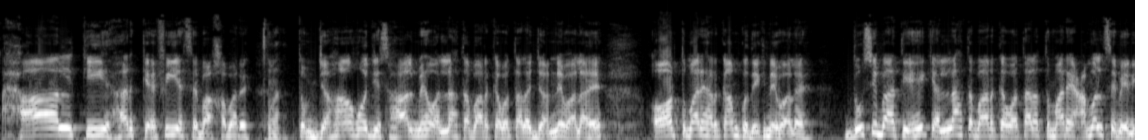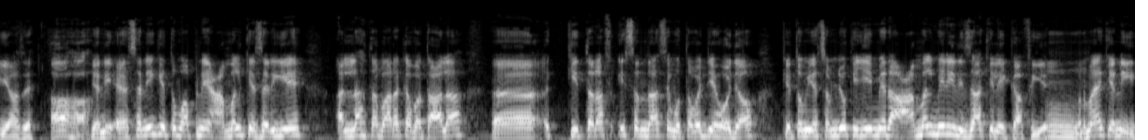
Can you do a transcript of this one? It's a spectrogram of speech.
حال کی ہر کیفیت سے باخبر ہے۔ ہاں۔ تم جہاں ہو جس حال میں ہو اللہ تبارک و تعالی جاننے والا ہے اور تمہارے ہر کام کو دیکھنے والا ہے۔ دوسری بات یہ ہے کہ اللہ تبارک و تعالی تمہارے عمل سے بے نیاز ہے۔ یعنی ایسا نہیں کہ تم اپنے عمل کے ذریعے اللہ تبارک و تعالی کی طرف اس انداز سے متوجہ ہو جاؤ کہ تم یہ سمجھو کہ یہ میرا عمل میری رضا کے لیے کافی ہے۔ فرمایا کہ نہیں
